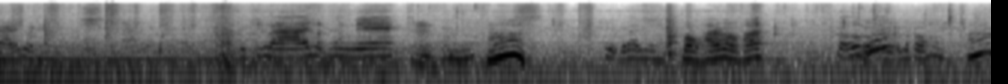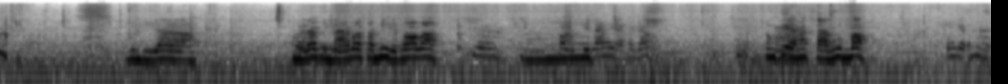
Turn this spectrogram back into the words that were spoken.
จ่ายได้หมดจะกินร้ายหลดหมุนเน่อืม อืมหลุดไม่ได้เลยบอกใครบอกใครบอกเออแล้วก็อืมยินดีได้ละเมื่อเรากินได้บ่ซัมนี่กับพ่อบ่มันอืก่อนมกินได้อยากให้ได้ต้องเตี้ยรักษาหุ่นบ่ต้องแกะหัก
